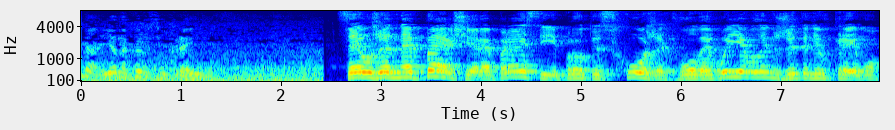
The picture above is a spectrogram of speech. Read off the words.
Да, я нахожусь в Украине. Це вже не перші репресії проти схожих волевиявлень жителів Криму,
